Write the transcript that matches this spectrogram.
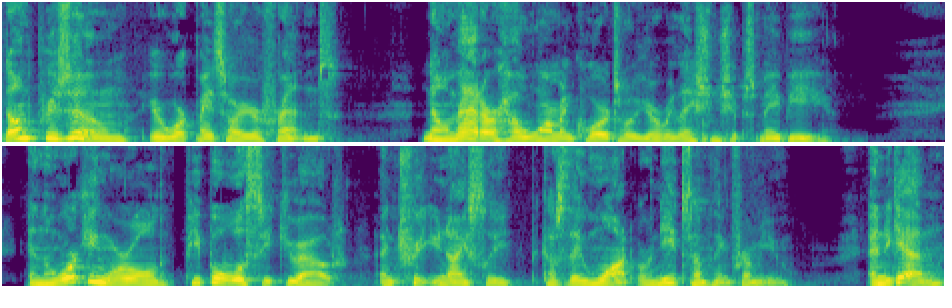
Don't presume your workmates are your friends, no matter how warm and cordial your relationships may be. In the working world, people will seek you out and treat you nicely because they want or need something from you. And again,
